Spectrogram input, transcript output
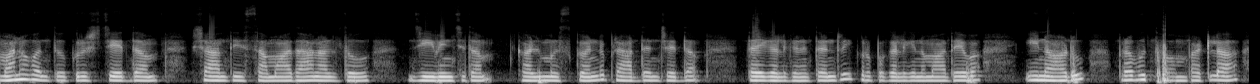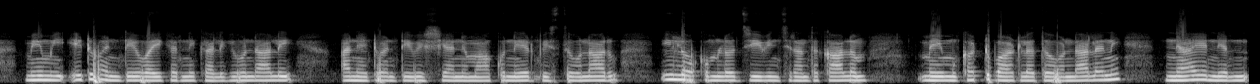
మన వంతు కృషి చేద్దాం శాంతి సమాధానాలతో జీవించుదాం. కళ్ళు మూసుకోండి ప్రార్థన చేద్దాం. దయగలిగిన తండ్రి కృపగలిగిన మా దేవ ఈనాడు ప్రభుత్వం పట్ల మేము ఎటువంటి వైఖరిని కలిగి ఉండాలి. అనేటువంటి విషయాన్ని మాకు నేర్పిస్తూ ఉన్నారు. ఈ లోకంలో జీవించినంత కాలం మేము కట్టుబాట్లతో ఉండాలని న్యాయ నిర్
